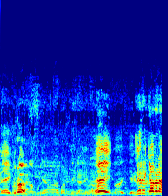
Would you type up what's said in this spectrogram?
ಏಯ್ ಗುರು. ಏಯ್ ಇಳಿರಿ ಕೆಳಗಡೆ.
